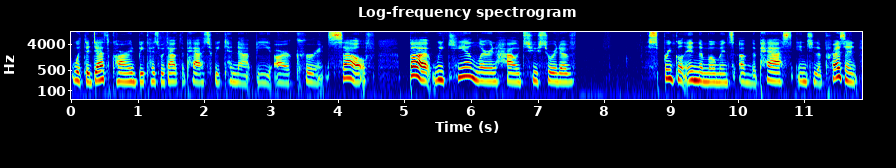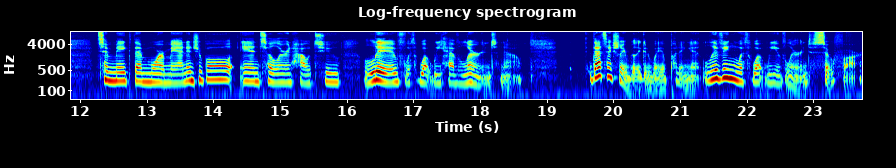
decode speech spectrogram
with the death card because without the past, we cannot be our current self. But we can learn how to sort of sprinkle in the moments of the past into the present to make them more manageable and to learn how to live with what we have learned now. That's actually a really good way of putting it. Living with what we have learned so far.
